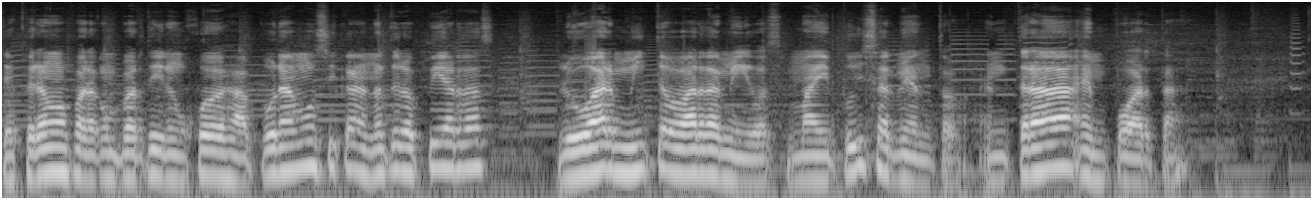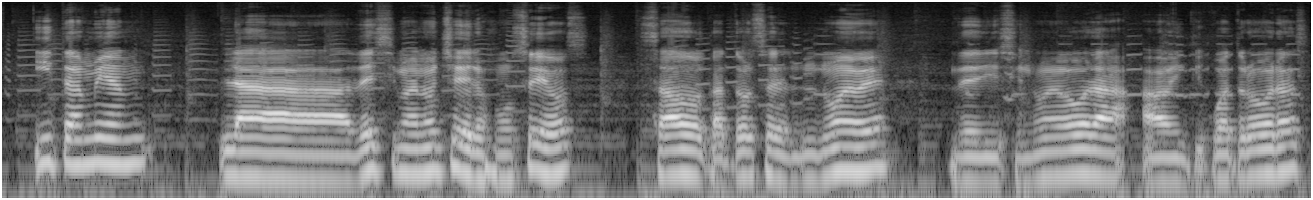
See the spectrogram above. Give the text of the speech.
Te esperamos para compartir un jueves a pura música, no te lo pierdas. Lugar Mito Bar de Amigos, Maipú y Sarmiento. Entrada en puerta. Y también la décima noche de los museos, sábado 14 del 9, de 19 horas a 24 horas.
